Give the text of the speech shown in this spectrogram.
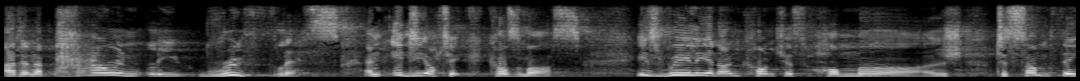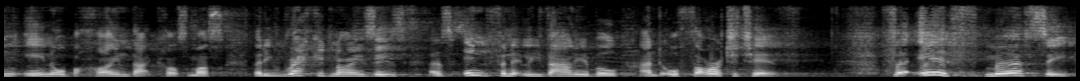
at an apparently ruthless and idiotic cosmos is really an unconscious homage to something in or behind that cosmos that he recognizes as infinitely valuable and authoritative. For if mercy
